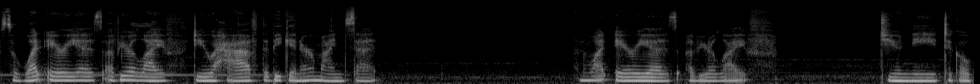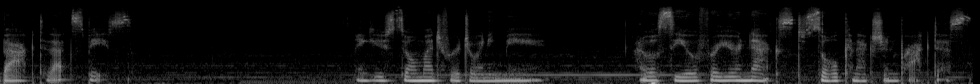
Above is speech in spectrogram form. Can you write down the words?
So, what areas of your life do you have the beginner mindset? And what areas of your life do you need to go back to that space? Thank you so much for joining me. I will see you for your next soul connection practice.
